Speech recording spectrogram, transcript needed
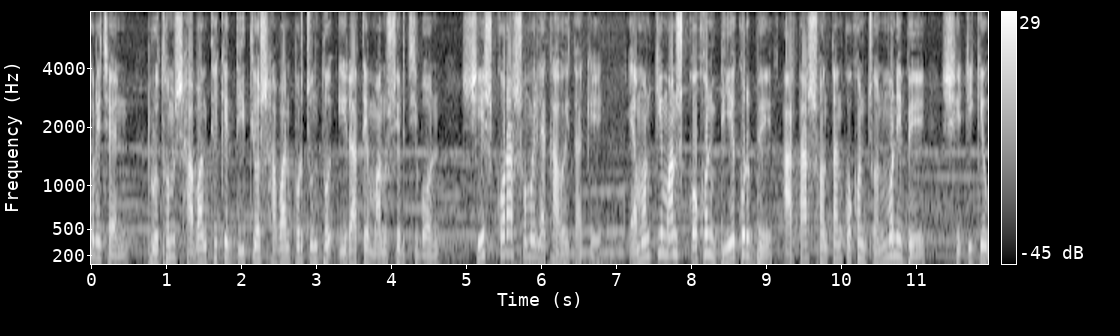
করেছেন, প্রথম সাবান থেকে দ্বিতীয় সাবান পর্যন্ত এ রাতে মানুষের জীবন শেষ করার সময় লেখা হয়ে থাকে। এমনকি মানুষ কখন বিয়ে করবে আর তার সন্তান কখন জন্ম নেবে, সেটিকেও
